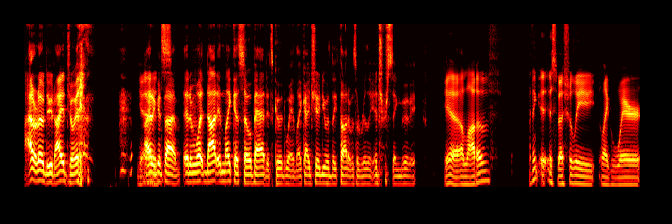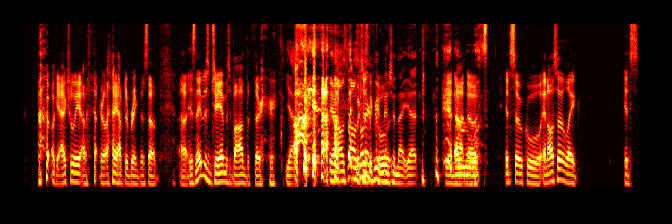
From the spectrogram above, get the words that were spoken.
I don't know, dude. I enjoyed it. Yeah, I had a good time, and what not in like a so bad it's good way. Like I genuinely thought it was a really interesting movie. Yeah, a lot of I think especially like where okay, actually I, I have to bring this up. Uh, his name is James Bond the Third. Yeah. Yeah, Yeah, I was, I was Which is wondering the if we cool- mentioned that yet. yeah, that not, no, it's so cool, and also like it's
